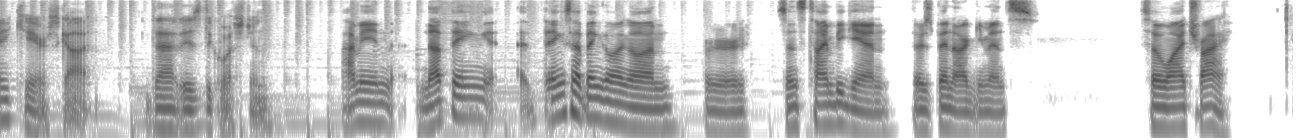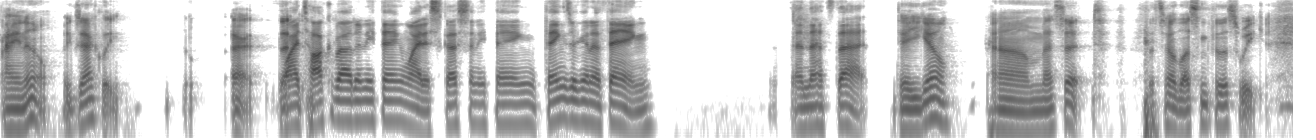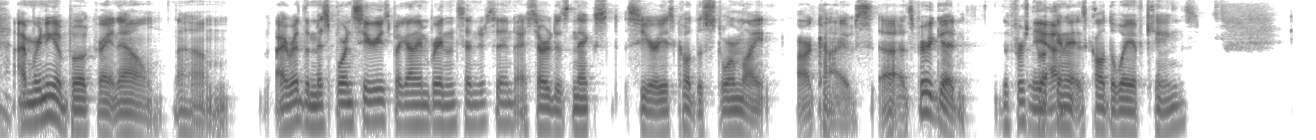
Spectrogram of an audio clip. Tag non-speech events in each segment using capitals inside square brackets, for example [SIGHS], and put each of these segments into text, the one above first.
Why care, Scott? That is the question. I mean, nothing. Things have been going on for since time began. There's been arguments, so why try? I know exactly. Uh, that, why talk about anything? Why discuss anything? Things are gonna thing, and that's that. There you go. Um, that's it. [LAUGHS] That's our lesson for this week. I'm reading a book right now. Um, I read the Mistborn series by a guy named Brandon Sanderson. I started his next series called the Stormlight Archives. Uh, it's very good. The first book yeah. in it is called The Way of Kings,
